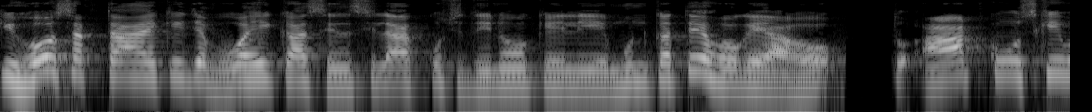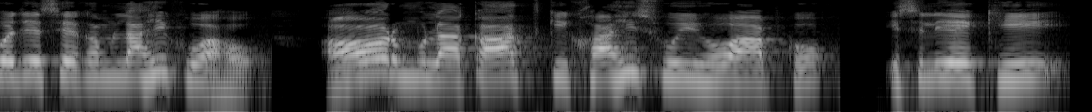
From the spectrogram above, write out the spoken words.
कि हो सकता है कि जब वही का सिलसिला कुछ दिनों के लिए मुनकते हो गया हो तो आपको उसकी वजह से गम लाहिक हुआ हो और मुलाकात की ख्वाहिश हुई हो आपको, इसलिए कि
